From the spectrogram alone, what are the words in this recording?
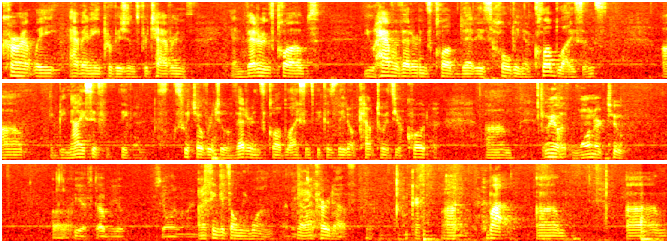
currently have any provisions for taverns and veterans clubs. You have a veterans club that is holding a club license. Um, It'd be nice if they could switch over to a veterans club license because they don't count towards your quota. Um, We have one or two. VFW is the only one I know. I think it's only one I think that I've heard only of. Okay. Um, But, um, um,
